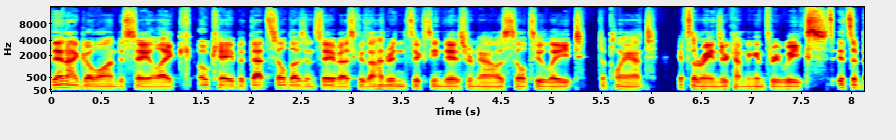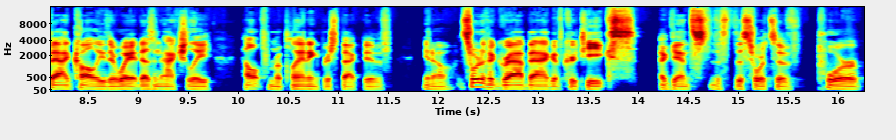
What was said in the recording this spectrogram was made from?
Then I go on to say, like, okay, but that still doesn't save us because 116 days from now is still too late to plant if the rains are coming in three weeks. It's a bad call either way. It doesn't actually help from a planning perspective. You know, sort of a grab bag of critiques against the, the sorts of poor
